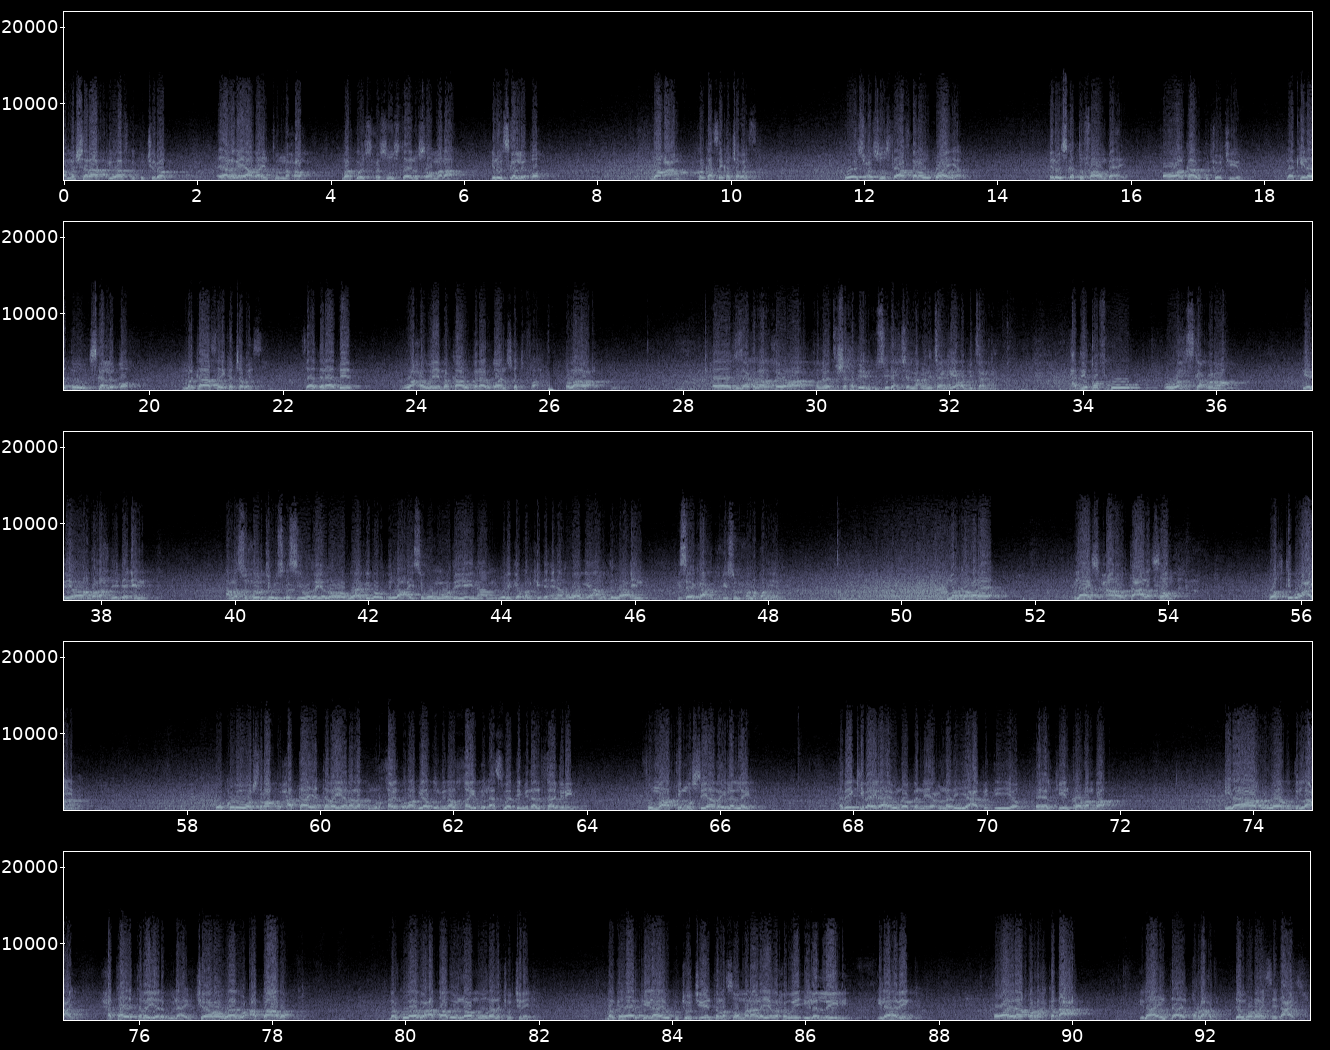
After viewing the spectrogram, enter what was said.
ama sharaabkii oo afka ku jiro ayaa laga yaabaa intuu naxo. Markuu isxusuusto inuu soomanaa inuu iska liqo dabcan kolkaasay ka jabaysa. Wuu isxusuustay afkana wuu ku hayaa. Inuu iska tufaa un bahayd oo halkaa uu ku joojiyo. Laakiin hadduu iska liqo markaasay ka jabaysa. Saa daraaddeed waxa weeye markaa uu baraarugo inu iska tufaa. Wallahu aclam. Jazaaka allahu khayra. Fadiilat sheekh haddii aynu ku sii dhex jirno cunitaanka iyo cabbitaanka. Haddii qofku uu wax iska cuno iyadii oo aan qoraxdii dhicin ama suxuurtii uu iska sii wado iyadoo waagiiba u dilaacay isagoo moodaya inaan weli gabalkii dhicin ama waagii aanu dilaacin isaga kaa xukunkiisu muxuu noqonaya marka hore ilaahay subxaana wa tacaala soomka wakti buu cayimay وكلوا واشربوا حتى يتبين لكم الخيط الأبيض من الخيط الأسود من الفجر ثم أتموا الصيام إلى الليل habeenkii baa ilaahay uu noo baneeyey cunadii iyo cabidii iyo ehelkii intoo dhanba. Ilaa uu waagu dilaacayo xataa yatabayana buu ilaahay jeeroo waagu caddaado. Markuu waagu caddaado inoo muuqdaa la joojinaya. Marka heerka ilaahay uu ku joojiyey inta la soomanaanayo waxa weeye ila leyli ilaa habeenka. Oo a ilaa qorax ka dhaca. Ilaa inta ay qoraxdu dam odhanaysay dhacayso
